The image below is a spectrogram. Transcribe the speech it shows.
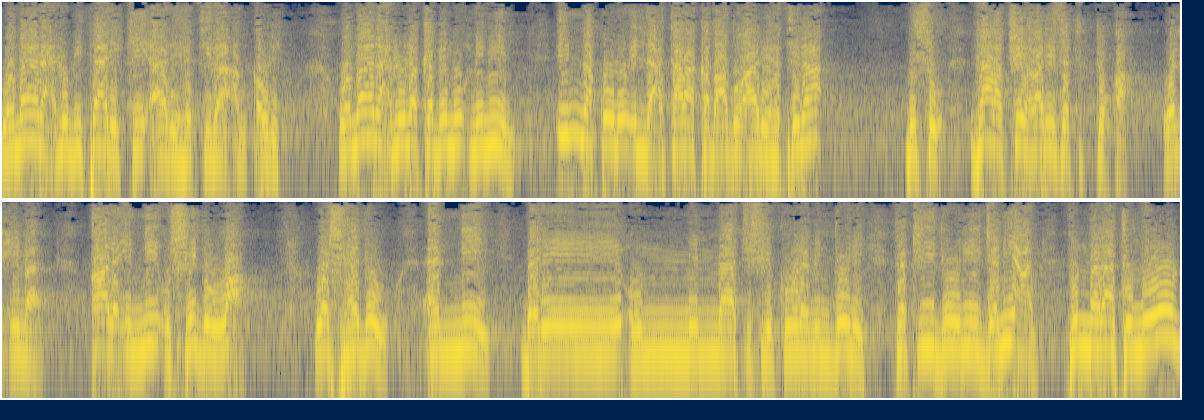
وما نحن بتاركي آلهتنا عن قولك وما نحن لك بمؤمنين إن نقول إلا اعتراك بعض آلهتنا بسوء. ثارت فيه غريزة التقى والإيمان. قال إني أشهد الله واشهدوا أني بريء مما تشركون من دوني فكيدوني جميعا ثم لا تنظرون.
